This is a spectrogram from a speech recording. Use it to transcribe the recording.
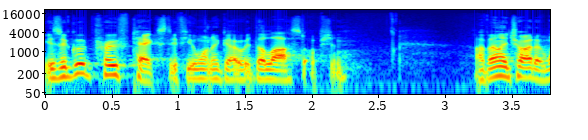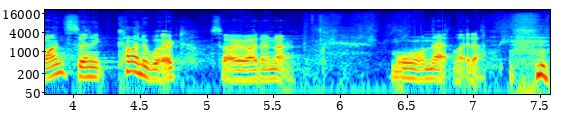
is a good proof text if you want to go with the last option. I've only tried it once and it kind of worked, so I don't know. More on that later.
